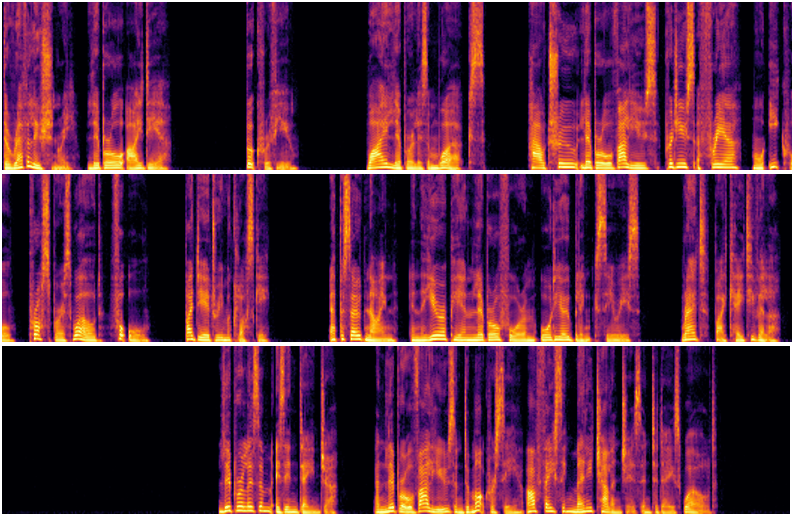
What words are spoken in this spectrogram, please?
The Revolutionary Liberal Idea. Book Review Why Liberalism Works. How True Liberal Values Produce a Freer, More Equal, Prosperous World for All by Deirdre McCloskey. Episode 9 in the European Liberal Forum Audio Blink series. Read by Katie Villa. Liberalism is in danger, and liberal values and democracy are facing many challenges in today's world.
